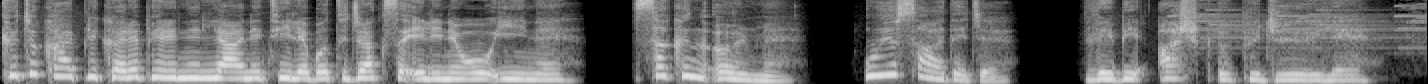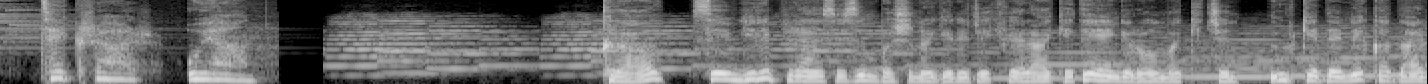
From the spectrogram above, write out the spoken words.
kötü kalpli kara perinin lanetiyle batacaksa eline o iğne. Sakın ölme. Uyu sadece ve bir aşk öpücüğüyle tekrar uyan. Kral, sevgili prensesin başına gelecek felakete engel olmak için ülkede ne kadar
